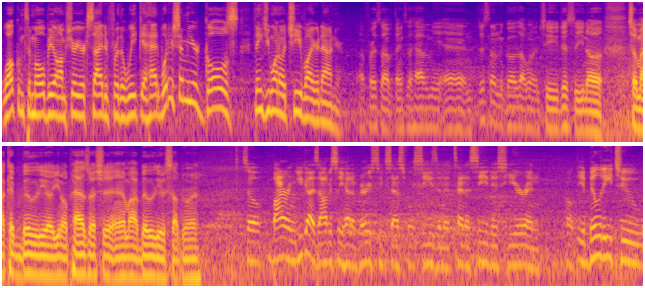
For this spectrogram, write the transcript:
welcome to Mobile. I'm sure you're excited for the week ahead. What are some of your goals, things you want to achieve while you're down here? Uh, first off, thanks for having me, and just some of the goals I want to achieve, just to you know, show my capability of you know pass rusher and my ability to stop the run. So Byron, you guys obviously had a very successful season at Tennessee this year, and uh, the ability to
